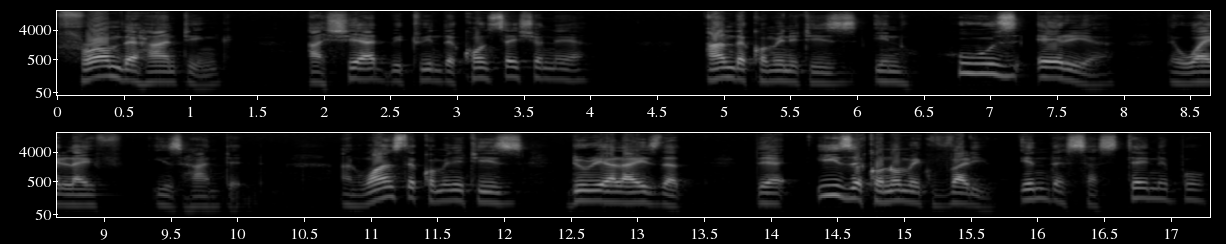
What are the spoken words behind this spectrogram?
from the hunting are shared between the concessionaire and the communities in whose area the wildlife is hunted. And once the communities do realize that there is economic value in the sustainable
